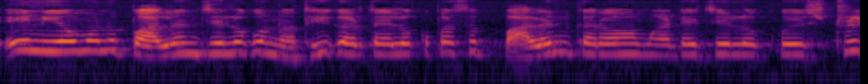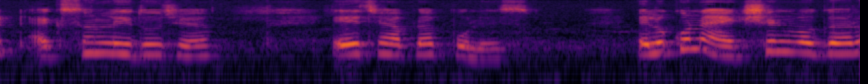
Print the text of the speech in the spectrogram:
એ નિયમોનું પાલન જે લોકો નથી કરતા, એ લોકો પાસે પાલન કરાવવા માટે જે લોકોએ સ્ટ્રિક્ટ એક્શન લીધું છે, એ છે આપણા પોલીસ. એ લોકોના એક્શન વગર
